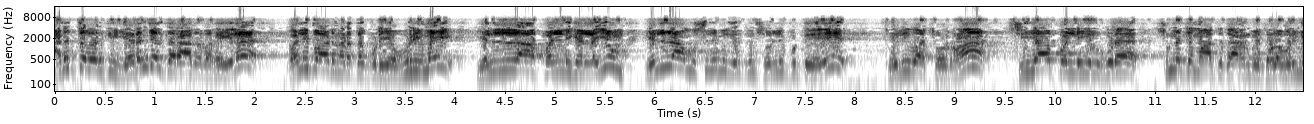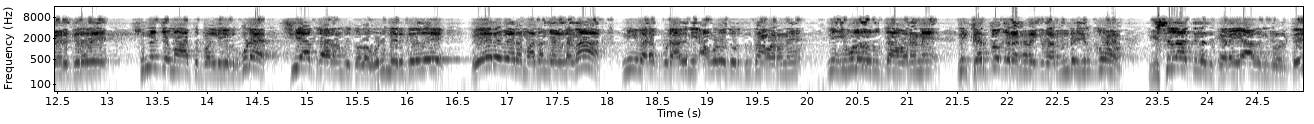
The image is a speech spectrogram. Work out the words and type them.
அடுத்தவருக்கு இடைஞ்சல் தராத வகையில வழிபாடு நடத்தக்கூடிய உரிமை எல்லா பள்ளிகள்லையும் எல்லா முஸ்லீமுக்கு இருக்குன்னு சொல்லிவிட்டு தெளிவா சொல்றான் சியா பள்ளியில் கூட சுன்ன ஜமாத்துக்காரன் போய் தொலை உரிமை இருக்கிறது சுன்ன ஜமாத்து பள்ளியில் கூட சியாக்காரன் போய் தொலை உரிமை இருக்கிறது. வேற வேற மதங்கள்ல தான் நீ வரக்கூடாது நீ அவ்வளவு தூரத்துக்கு தான் வரணும் நீ இவ்வளவு தூரத்துக்கு தான் வரணும் நீ கற்ப கிரகணைக்கு வரணும் இருக்கும். இஸ்லாத்தில் அது கிடையாதுன்னு சொல்லிட்டு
